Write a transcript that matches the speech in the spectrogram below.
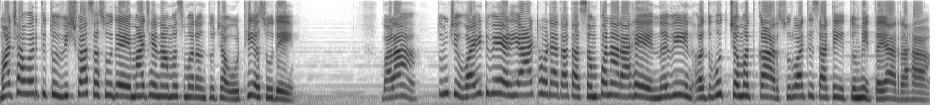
माझ्यावरती तू विश्वास असू दे माझे नामस्मरण तुझ्या ओठी असू दे. बाळा तुमची वाईट वेळ या आठवड्यात आता संपणार आहे. नवीन अद्भुत चमत्कार सुरुवातीसाठी तुम्ही तयार राहा.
